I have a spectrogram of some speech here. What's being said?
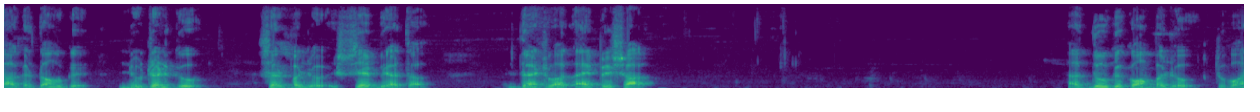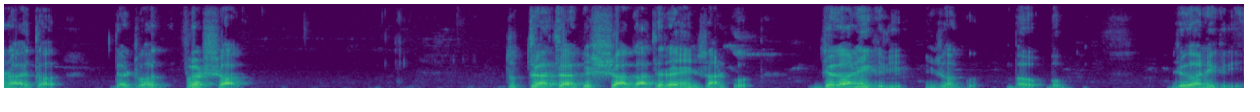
کہا کرتا ہوں کہ نیوٹن کو ایپل شاک دو طوفان آیا تھا دیٹ واز فرسٹ شاک تو طرح طرح کے شاک آتے رہے انسان کو جگانے کے لیے انسان کو جگانے کے لیے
